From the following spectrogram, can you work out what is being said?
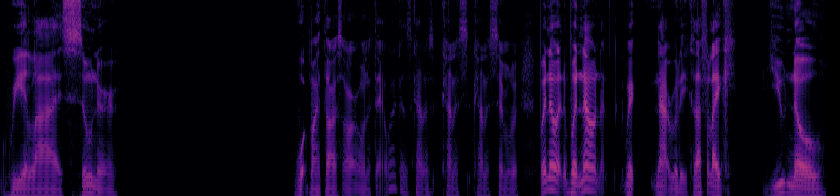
realize sooner what my thoughts are on the thing. Well, I guess it's kind of, kind of, kind of similar, but no, but no, not, but not really. Because I feel like you know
